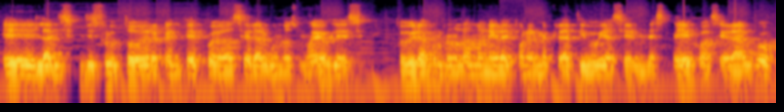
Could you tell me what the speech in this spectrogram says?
eh, disfruto, de repente puedo hacer algunos muebles, puedo ir a comprar una manera y ponerme creativo y hacer un espejo, hacer algo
